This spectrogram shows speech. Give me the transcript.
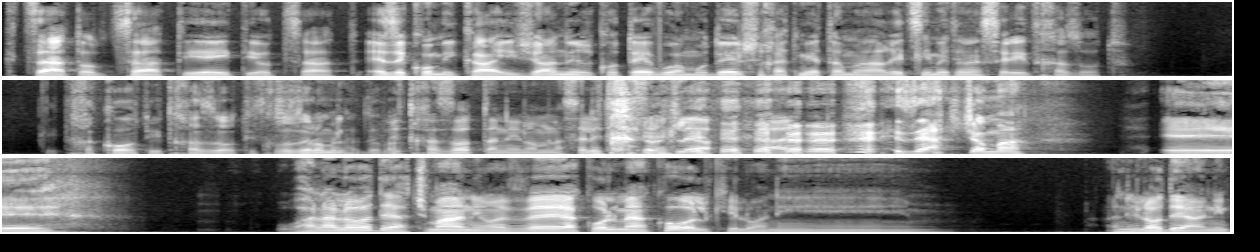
קצת, עוד קצת, תהיה איתי עוד קצת. איזה קומיקאי, ז'אנר, כותב הוא המודל שלך, את מי אתה מעריץ, למי אתה מנסה להתחזות? להתחקות, להתחזות, להתחזות זה לא מילה טובה. להתחזות, אני לא מנסה להתחזות לאף אחד. איזה האשמה. אה, וואלה, לא יודע, תשמע, אני אוהב אה, הכל מהכל, כאילו, אני... אני לא יודע, אני,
